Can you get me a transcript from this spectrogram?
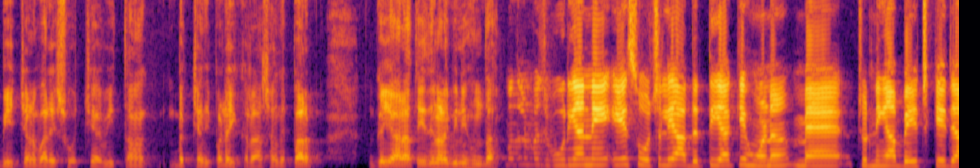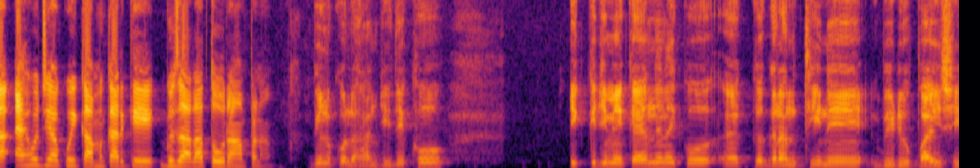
ਵੇਚਣ ਬਾਰੇ ਸੋਚਿਆ ਵੀ ਤਾਂ ਬੱਚਿਆਂ ਦੀ ਪੜ੍ਹਾਈ ਕਰਾ ਸਕਦੇ ਪਰ ਗੁਜ਼ਾਰਾ ਤੇ ਇਹਦੇ ਨਾਲ ਵੀ ਨਹੀਂ ਹੁੰਦਾ। ਮਤਲਬ ਮਜਬੂਰੀਆਂ ਨੇ ਇਹ ਸੋਚ ਲਿਆ ਦਿੱਤੀ ਆ ਕਿ ਹੁਣ ਮੈਂ ਚੁੰਨੀਆਂ ਵੇਚ ਕੇ ਜਾਂ ਇਹੋ ਜਿਹਾ ਕੋਈ ਕੰਮ ਕਰਕੇ ਗੁਜ਼ਾਰਾ ਤੋਰਾਂ ਆਪਣਾ। ਬਿਲਕੁਲ ਹਾਂਜੀ। ਦੇਖੋ ਇੱਕ ਜਿਵੇਂ ਕਹਿੰਦੇ ਨੇ ਇੱਕੋ ਇੱਕ ਗ੍ਰੰਥੀ ਨੇ ਵੀਡੀਓ ਪਾਈ ਸੀ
